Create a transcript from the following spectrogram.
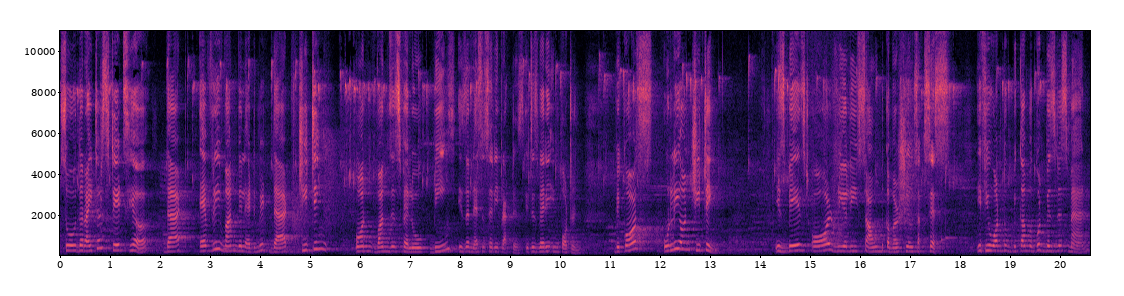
So the writer states here that everyone will admit that cheating on one's fellow beings is a necessary practice. It is very important because only on cheating is based all really sound commercial success. If you want to become a good businessman,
